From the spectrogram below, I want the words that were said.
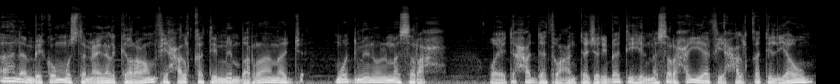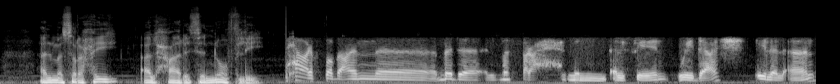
أهلا بكم مستمعينا الكرام في حلقة من برنامج مدمن المسرح ويتحدث عن تجربته المسرحية في حلقة اليوم المسرحي الحارث النوفلي. حارث طبعا آه، بدأ المسرح من 2011 إلى الآن.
